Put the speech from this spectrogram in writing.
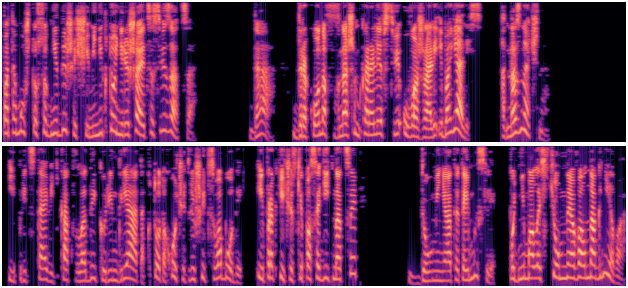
потому что с огнедышащими никто не решается связаться. Да, драконов в нашем королевстве уважали и боялись, однозначно. И представить, как владыку Рингриата кто-то хочет лишить свободы и практически посадить на цепь, да у меня от этой мысли поднималась темная волна гнева.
